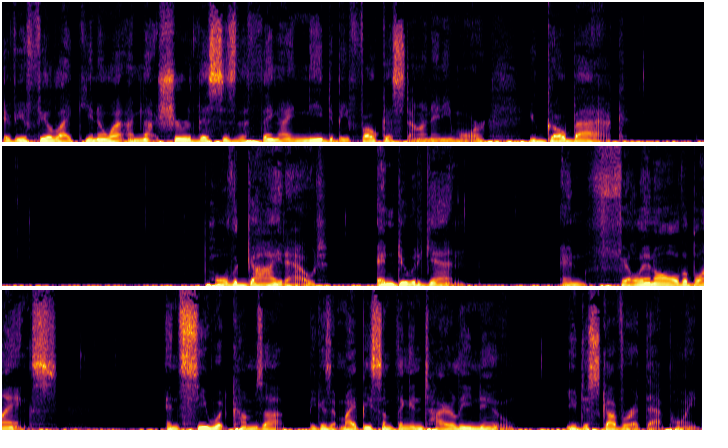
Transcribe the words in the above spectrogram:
if you feel like, you know what, I'm not sure this is the thing I need to be focused on anymore, you go back, pull the guide out, and do it again. And fill in all the blanks and see what comes up because it might be something entirely new you discover at that point.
